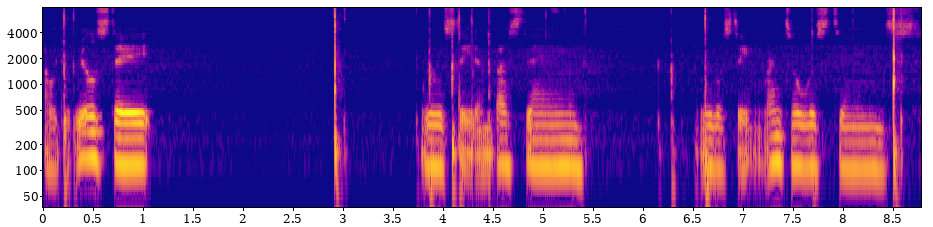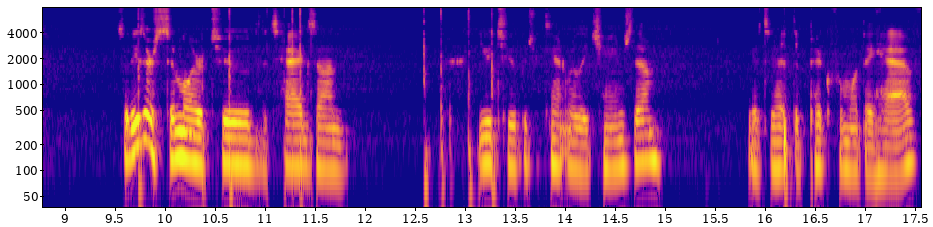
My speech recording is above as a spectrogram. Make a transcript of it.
I would do real estate, real estate investing, real estate and rental listings. So these are similar to the tags on YouTube, but you can't really change them. You have to hit the pick from what they have.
